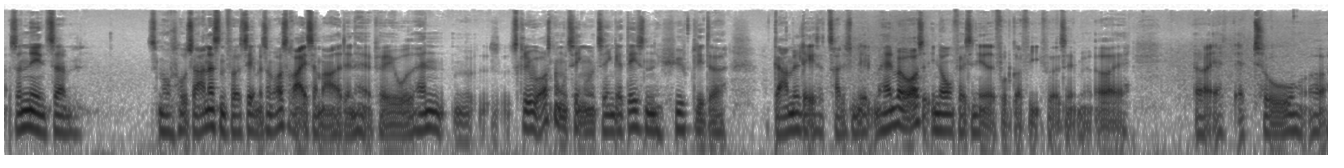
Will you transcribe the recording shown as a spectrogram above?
Og sådan en som, som hos Andersen for eksempel, som også rejser meget i den her periode, han skriver også nogle ting, hvor man tænker, at det er sådan hyggeligt og, gammeldags og traditionelt, men han var jo også enormt fascineret af fotografi, for eksempel, og af, og af, af tog, og,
